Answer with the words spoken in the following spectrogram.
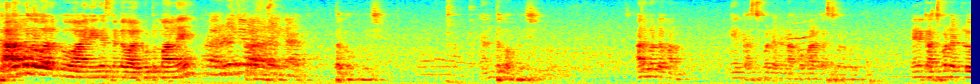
తరముల వరకు ఆయన ఏం చేస్తుంటే వారి కుటుంబాన్ని కరుణించి వస్తున్నాడు. ఎంత గొప్ప విషయం ఎంత గొప్ప విషయం అనుకుంటాం మనం నేను కష్టపడినట్లు నా కుమారుడు కష్టపడకూడదు. నేను కష్టపడినట్లు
